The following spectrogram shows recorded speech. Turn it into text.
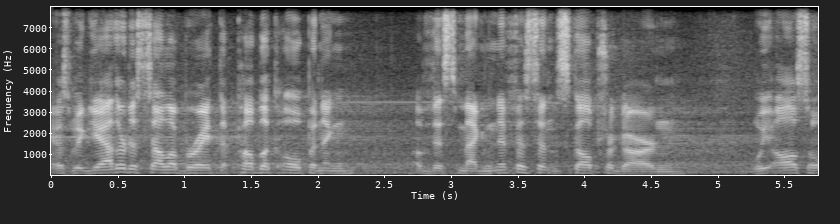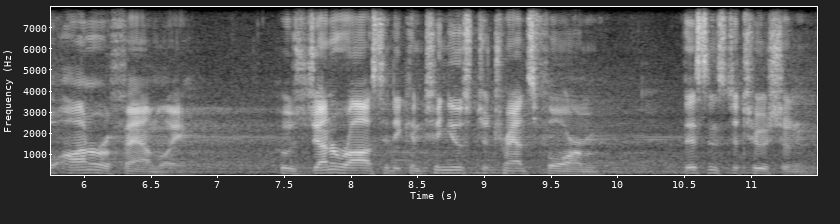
as we gather to celebrate the public opening of this magnificent sculpture garden. We also honor a family whose generosity continues to transform this institution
